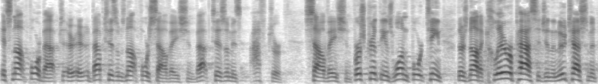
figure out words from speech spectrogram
It's not for baptism. Er, er, baptism is not for salvation. Baptism is after salvation. 1 Corinthians 1:14, there's not a clearer passage in the New Testament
